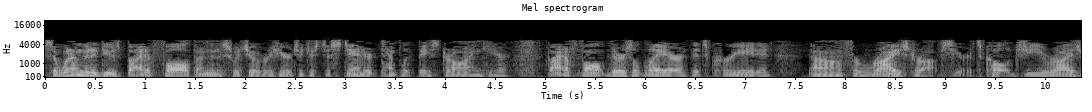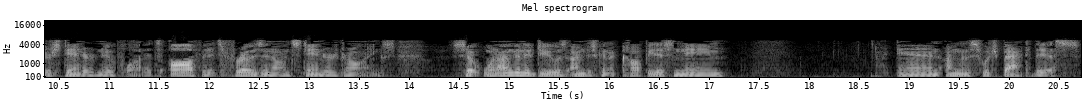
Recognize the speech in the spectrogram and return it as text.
So what I'm going to do is by default, I'm going to switch over here to just a standard template-based drawing here. By default, there's a layer that's created uh, for rise drops here. It's called G-Riser Standard No Plot. It's off and it's frozen on standard drawings. So what I'm going to do is I'm just going to copy this name and I'm going to switch back to this.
